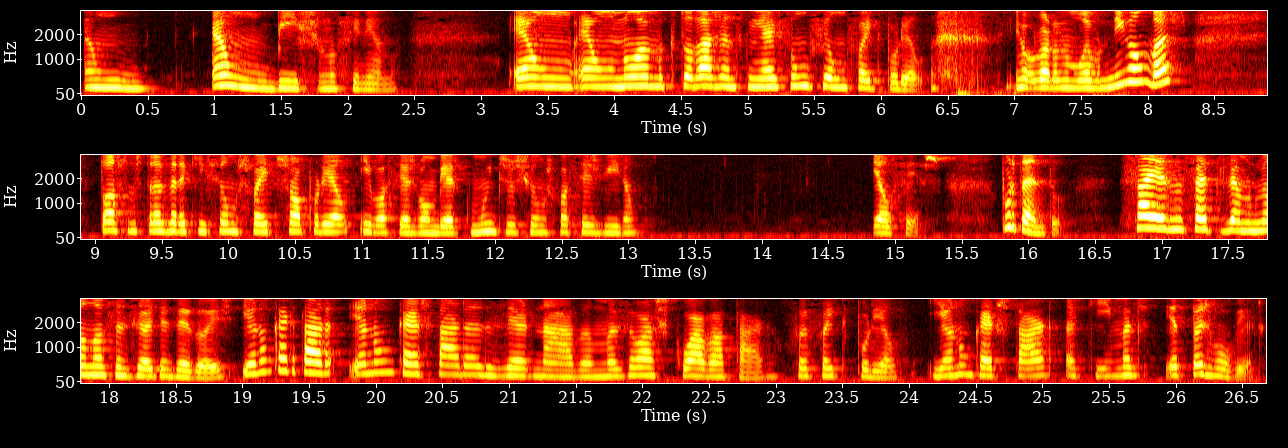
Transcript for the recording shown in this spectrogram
É um, é um bicho no cinema. É um, é um nome que toda a gente conhece, um filme feito por ele. Eu agora não me lembro de nenhum, mas Posso-vos trazer aqui filmes feitos só por ele e vocês vão ver que muitos dos filmes que vocês viram ele fez. Portanto, sai a 17 de dezembro de 1982. Eu não quero estar, eu não quero estar a dizer nada, mas eu acho que o Avatar foi feito por ele e eu não quero estar aqui, mas eu depois vou ver.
